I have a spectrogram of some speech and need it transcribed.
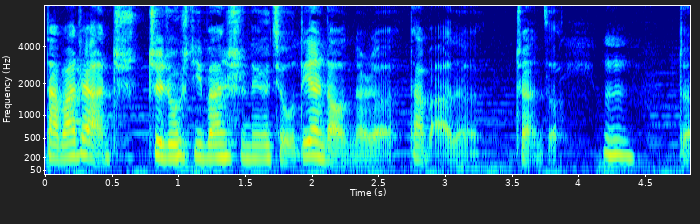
大巴站，这这就是一般是那个酒店到那儿的大巴的站子。嗯，对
